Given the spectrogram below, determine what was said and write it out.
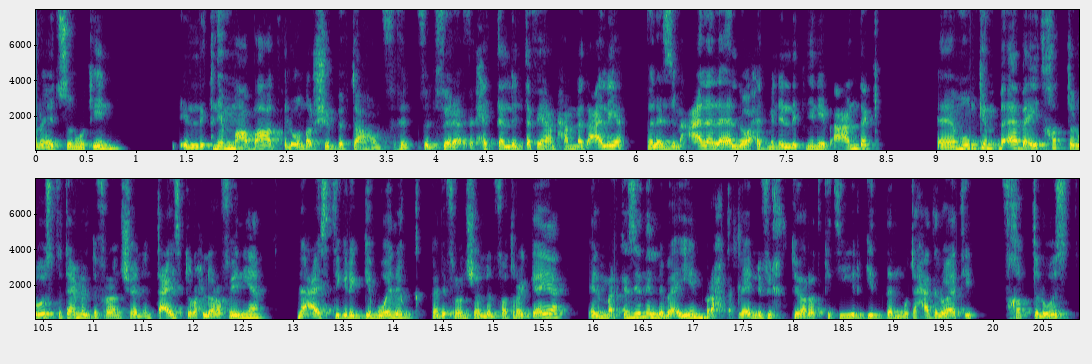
ثنائية سون وكين. الاثنين مع بعض ال ownership بتاعهم في الفرق في الحتة اللي أنت فيها محمد عالية. فلازم على الأقل واحد من الاثنين يبقى عندك. آه ممكن بقى بقية خط الوسط تعمل differential أنت عايز تروح لرافينيا لا عايز تجري تجيب ويلوك ك differential للفترة الجاية المركزين اللي باقيين براحتك لأن في اختيارات كتير جدا متاحة دلوقتي في خط الوسط.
